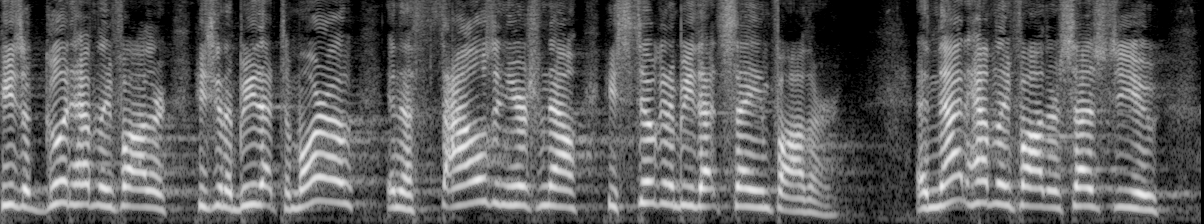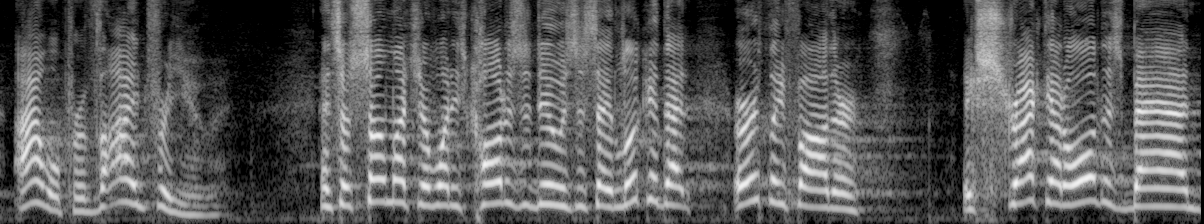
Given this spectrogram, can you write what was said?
He's a good Heavenly Father. He's going to be that tomorrow. In a thousand years from now, He's still going to be that same Father. And that Heavenly Father says to you, I will provide for you. And so, so much of what He's called us to do is to say, look at that earthly Father extract out all this bad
